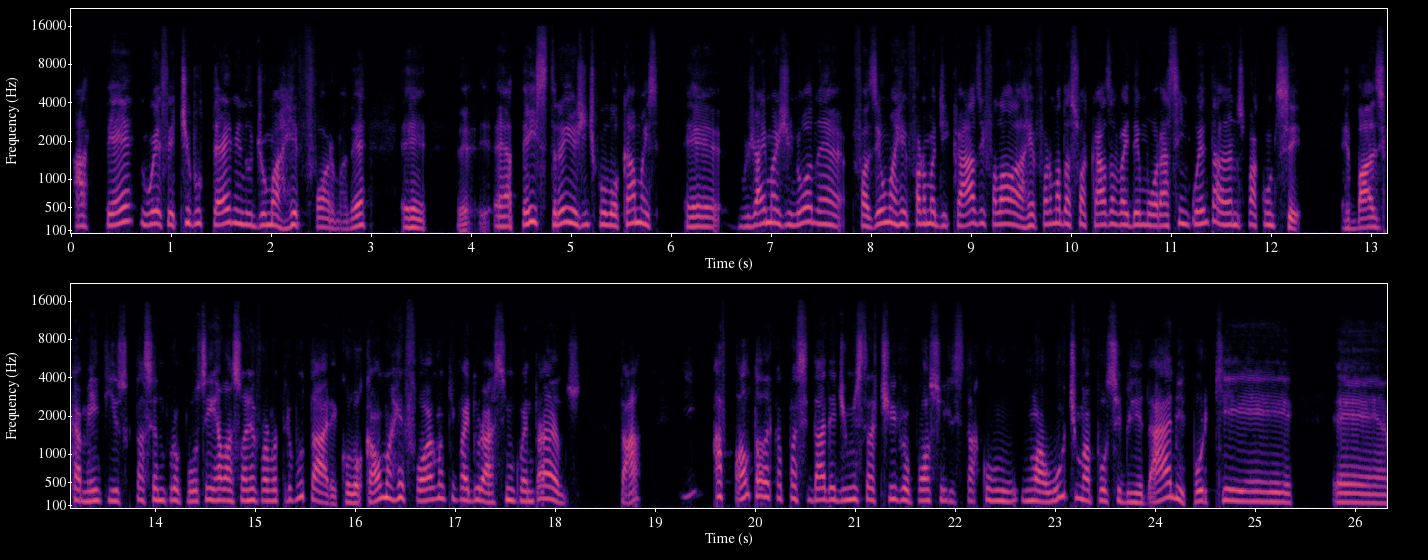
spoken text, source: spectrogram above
até o efetivo término de uma reforma, né? É, é, é até estranho a gente colocar, mas é, já imaginou, né, fazer uma reforma de casa e falar, ó, a reforma da sua casa vai demorar 50 anos para acontecer. É basicamente isso que está sendo proposto em relação à reforma tributária, colocar uma reforma que vai durar 50 anos, tá? E a falta da capacidade administrativa, eu posso listar com uma última possibilidade, porque é,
